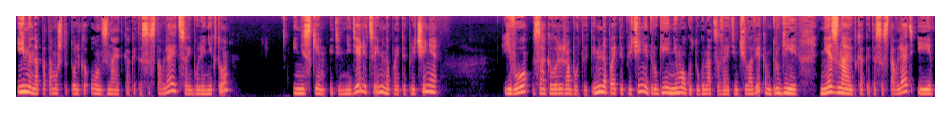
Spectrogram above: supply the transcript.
Именно потому, что только он знает, как это составляется, и более никто, и ни с кем этим не делится, именно по этой причине его заговоры работают. Именно по этой причине другие не могут угнаться за этим человеком, другие не знают, как это составлять, и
